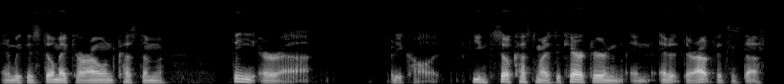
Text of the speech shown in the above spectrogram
and we can still make our own custom theme or uh, what do you call it? You can still customize the character and, and edit their outfits and stuff.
